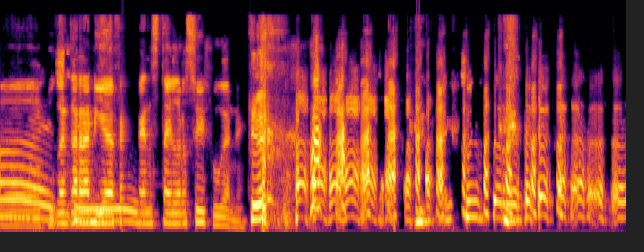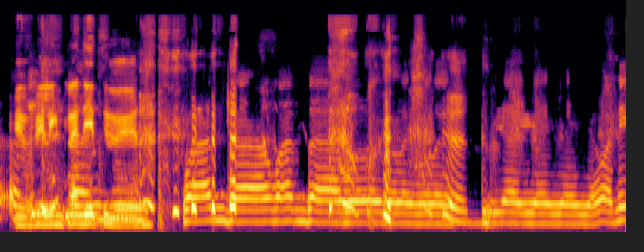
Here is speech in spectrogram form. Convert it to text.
Oh, bukan karena dia see. fans Taylor Swift bukan ya? Ya. Feeling kan itu ya. Mantap, mantap. Boleh, boleh, boleh. Iya, iya, iya, iya. Wah, ini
